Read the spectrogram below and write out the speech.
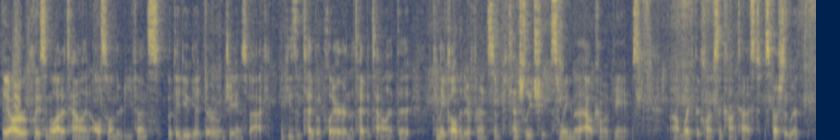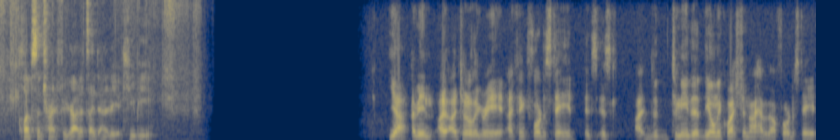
they are replacing a lot of talent also on their defense, but they do get Derwin James back, and he's the type of player and the type of talent that can make all the difference and potentially ch- swing the outcome of games, um, like the Clemson contest, especially with Clemson trying to figure out its identity at QB. Yeah, I mean, I, I totally agree. I think Florida State, it's, it's I, the, to me, the, the only question I have about Florida State,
